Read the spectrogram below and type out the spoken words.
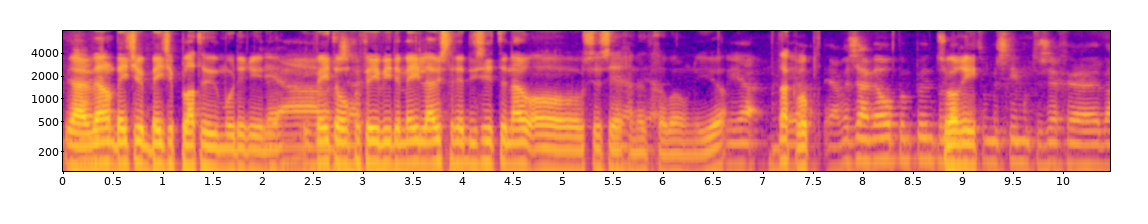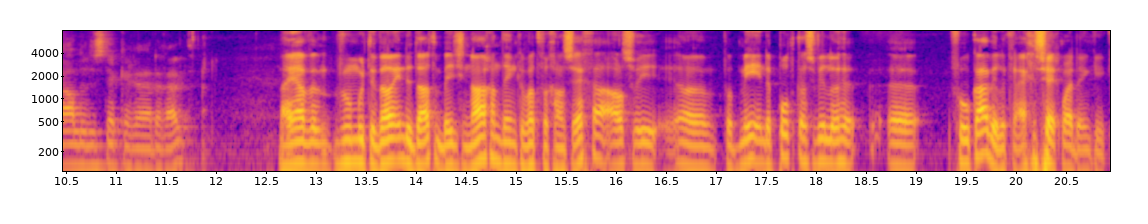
we Ja, zijn- wel een beetje, een beetje platte humor erin. Hè? Ja, ik weet we zijn- ongeveer wie er mee luisteren. Die zitten nou, oh, ze zeggen Ja, het ja. gewoon. Ja. Ja, Dat ja, klopt. Ja, we zijn wel op een punt beland Sorry. dat we misschien moeten zeggen, eh, we halen de stekker eh, eruit. Nou ja, we, we moeten wel inderdaad een beetje na gaan denken wat we gaan zeggen. Als we eh, wat meer in de podcast willen, eh, voor elkaar willen krijgen, zeg maar, denk ik.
